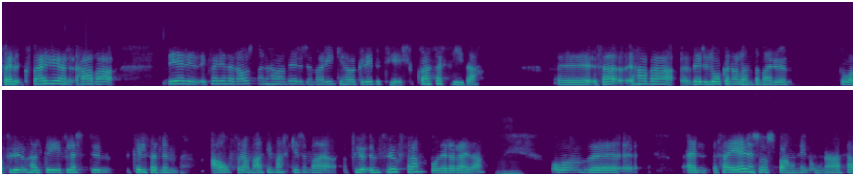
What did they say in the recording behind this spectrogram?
Hver, hverjar hafa verið, hverjar það ráðsmennu hafa verið sem að ríki hafa greipið til, hvað þarf því það? Það hafa verið lokan á landamærum þó að flughaldi í flestum tilfellum áfram að því marki sem að flug, um flugframbúð er að ræða mm -hmm. og uh, en það er eins og spáni núna að þá,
